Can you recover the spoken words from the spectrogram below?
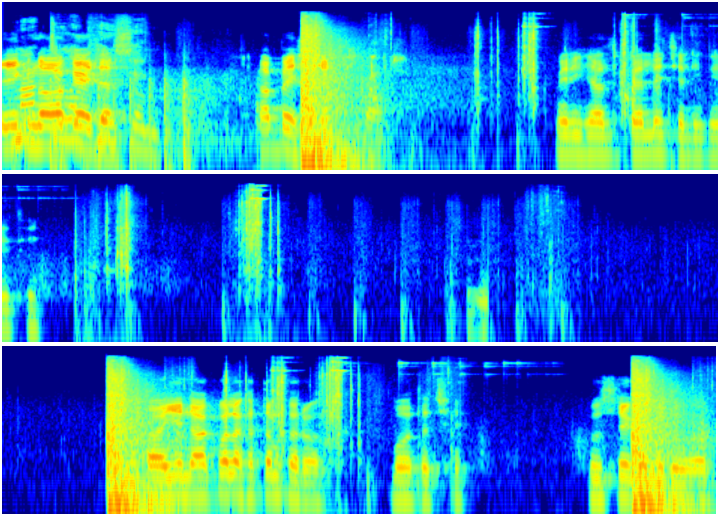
एक Marked a नॉक है इधर location. अबे शिट यार मेरी ख्याल से पहले चली गई थी हाँ ये नाक वाला खत्म करो। बहुत अच्छे। दूसरे को भी दो अब।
